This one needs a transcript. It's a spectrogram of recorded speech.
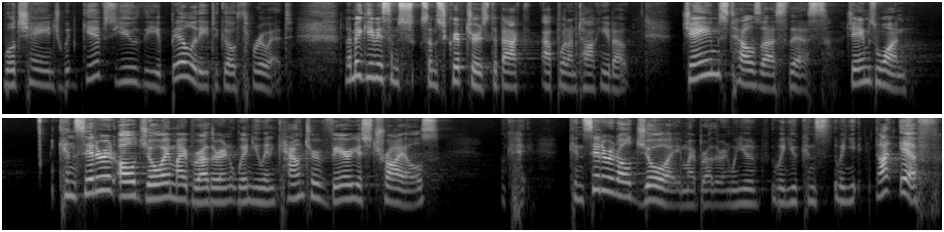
will change, which gives you the ability to go through it. Let me give you some, some scriptures to back up what I'm talking about. James tells us this James 1 Consider it all joy, my brethren, when you encounter various trials. Okay. Consider it all joy, my brethren, when you, when you, when you, not if.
